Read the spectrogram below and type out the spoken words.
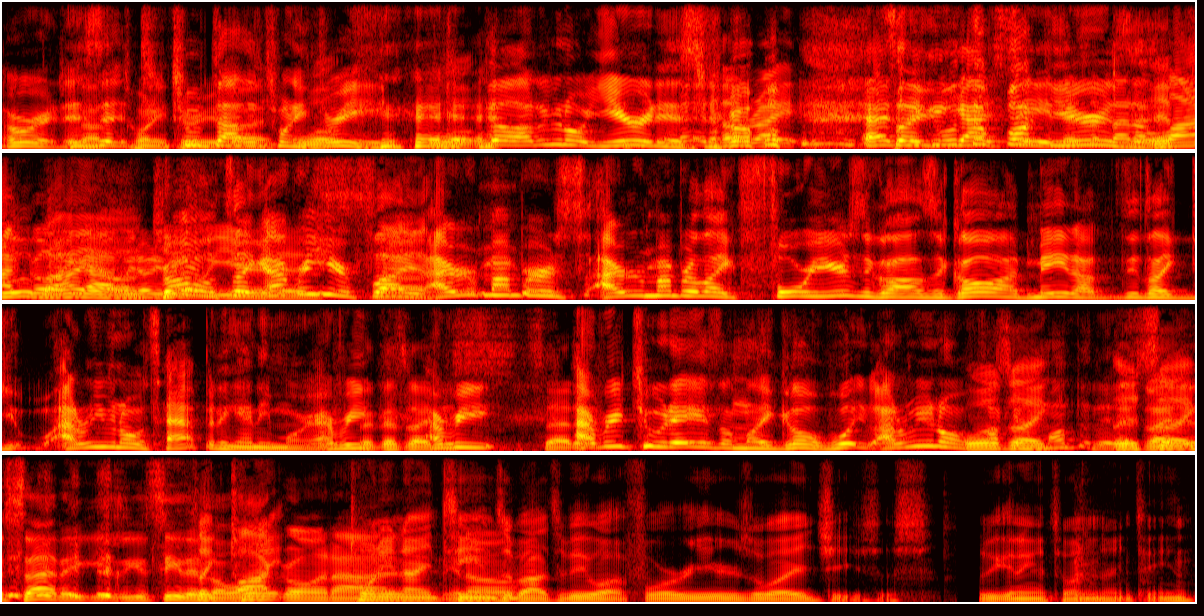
or is it 2023, 2023? Well- no, I don't even know what year it is, bro. right. It's like, what the fuck see, year is been a it? It lot flew by, on. uh, Bro, bro, it's like every year flies. so- I remember, I remember like four years ago, I was like, oh, I've made a like, I don't even know what's happening anymore. Every But that's why I every just said it. every two days, I'm like, oh, what? I don't even know what Well, it's fucking like- month it it's is. I like- just said. You can see there's It's a lot 20 going on. 2019 you is know? about to be what four years away. Jesus, the beginning of 2019.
